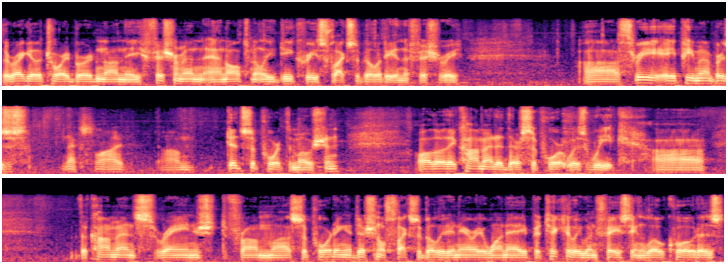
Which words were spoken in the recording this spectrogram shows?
the regulatory burden on the fishermen and ultimately decrease flexibility in the fishery. Uh, Three AP members, next slide, um, did support the motion, although they commented their support was weak. Uh, the comments ranged from uh, supporting additional flexibility in Area 1A, particularly when facing low quotas,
